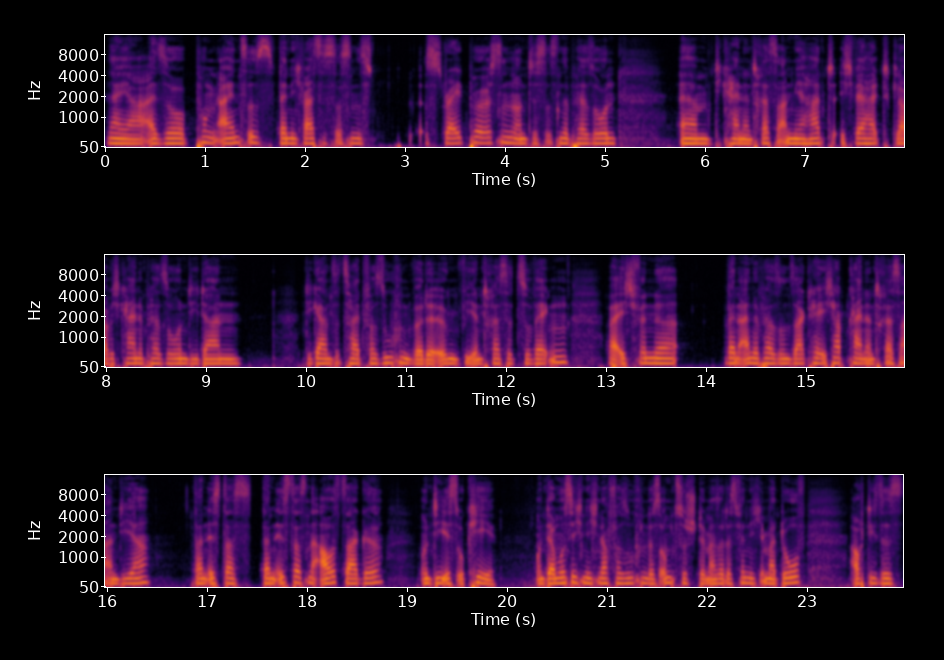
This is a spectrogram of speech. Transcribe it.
Naja, also Punkt eins ist, wenn ich weiß, es ist eine straight Person und es ist eine Person, ähm, die kein Interesse an mir hat, ich wäre halt, glaube ich, keine Person, die dann die ganze Zeit versuchen würde, irgendwie Interesse zu wecken, weil ich finde, wenn eine Person sagt, hey, ich habe kein Interesse an dir, dann ist das, dann ist das eine Aussage und die ist okay. Und da muss ich nicht noch versuchen, das umzustimmen. Also das finde ich immer doof. Auch dieses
